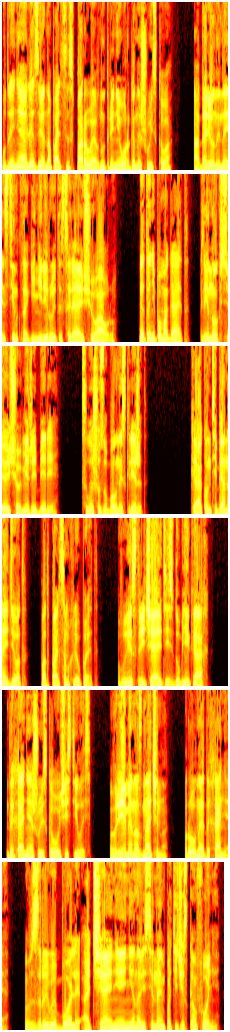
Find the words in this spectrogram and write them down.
Удлиняю лезвие на пальце, спарывая внутренние органы Шуйского. Одаренный на инстинктах генерирует исцеляющую ауру. Это не помогает. Клинок все еще в межреберье. Слышу зубовный скрежет. «Как он тебя найдет?» Под пальцем хлюпает. «Вы встречаетесь в дубниках». Дыхание Шуйского участилось. Время назначено. Ровное дыхание. Взрывы боли, отчаяния и ненависти на эмпатическом фоне.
